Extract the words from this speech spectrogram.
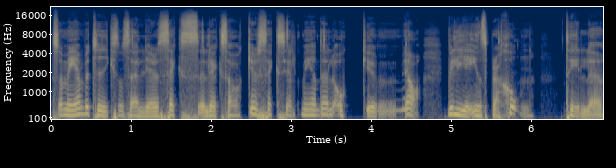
Som är en butik som säljer sexleksaker, sexhjälpmedel och eh, ja, vill ge inspiration till eh,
